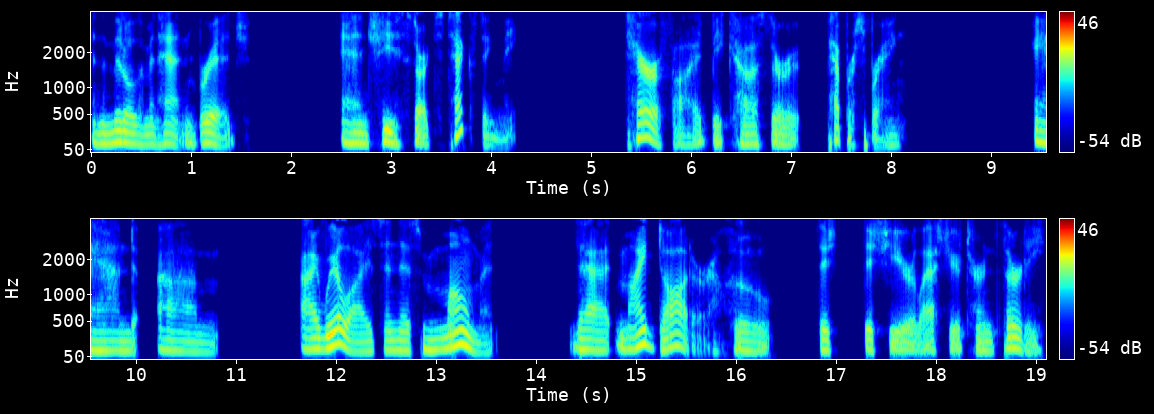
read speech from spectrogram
in the middle of the Manhattan Bridge. And she starts texting me, terrified because they're pepper spraying. And um, I realized in this moment that my daughter, who this this year, last year turned 30,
